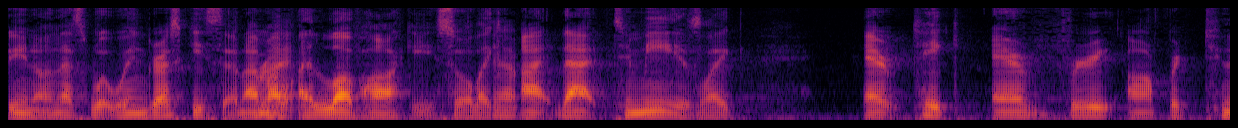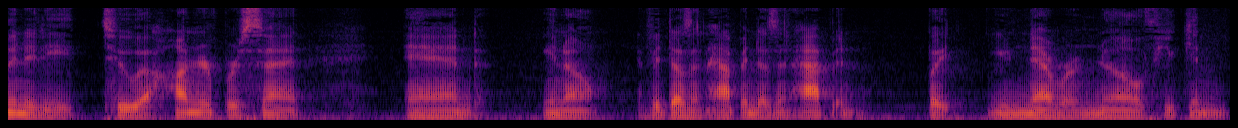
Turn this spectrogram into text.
you know, and that's what Wayne Gretzky said. Right. a, I love hockey, so like Yep. I, that to me is like e- take every opportunity to hundred percent, and you know if it doesn't happen, doesn't happen. But you never know if you can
